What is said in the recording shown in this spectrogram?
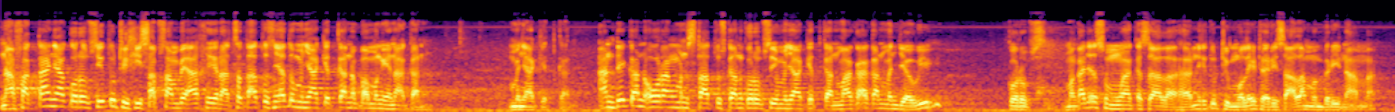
Nah faktanya korupsi itu dihisap sampai akhirat. Statusnya itu menyakitkan apa mengenakkan? Menyakitkan. Andai kan orang menstatuskan korupsi menyakitkan maka akan menjauhi korupsi. Makanya semua kesalahan itu dimulai dari salah memberi nama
